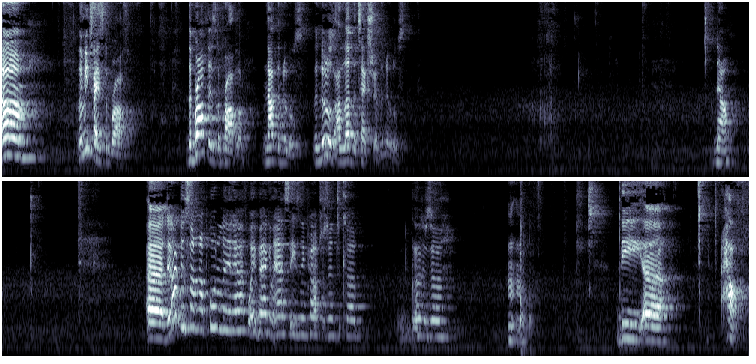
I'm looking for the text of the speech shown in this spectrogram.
Um, let me taste the broth. The broth is the problem, not the noodles. The noodles, I love the texture of the noodles. No. Uh, did I do something? I pulled the lid halfway back and add seasoning pouches into cup. Uh? Mm-mm. The uh, how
